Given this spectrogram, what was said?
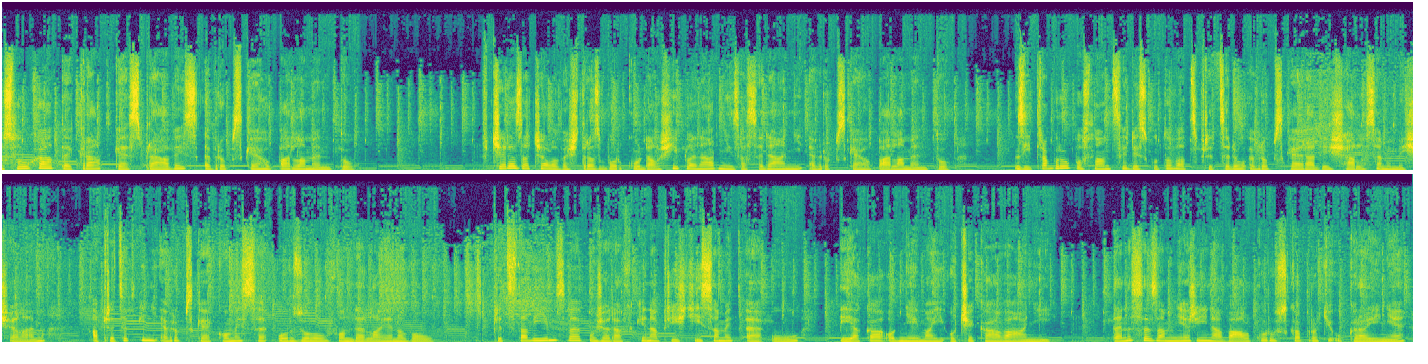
Posloucháte krátké zprávy z Evropského parlamentu. Včera začalo ve Štrasburku další plenární zasedání Evropského parlamentu. Zítra budou poslanci diskutovat s předsedou Evropské rady Charlesem Michelem a předsedkyní Evropské komise Urzulou von der Leyenovou. Představí jim své požadavky na příští summit EU i jaká od něj mají očekávání. Ten se zaměří na válku Ruska proti Ukrajině –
